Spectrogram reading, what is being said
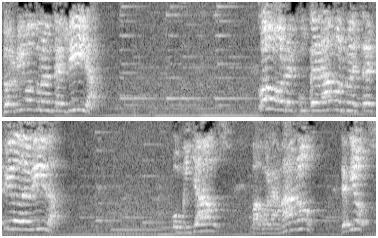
dormimos durante el día. ¿Cómo recuperamos nuestro estilo de vida? Humillados bajo la mano de Dios.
